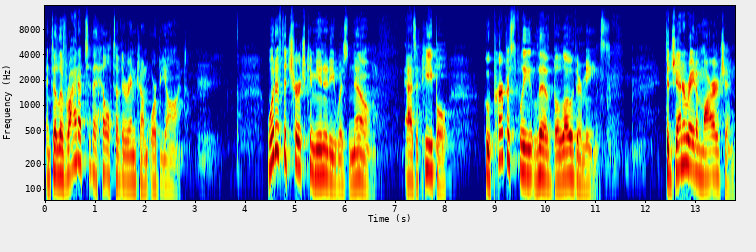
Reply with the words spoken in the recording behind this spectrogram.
and to live right up to the hilt of their income or beyond. What if the church community was known as a people who purposefully live below their means to generate a margin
